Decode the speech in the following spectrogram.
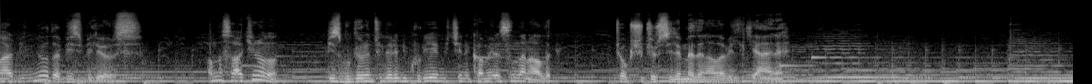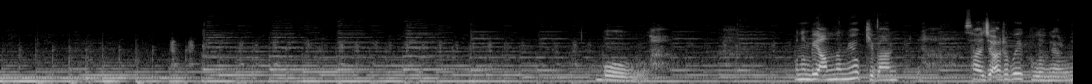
Onlar bilmiyor da biz biliyoruz. Ama sakin olun. Biz bu görüntüleri bir kuru yemişçinin kamerasından aldık. Çok şükür silinmeden alabildik yani. Bu... Bunun bir anlamı yok ki. Ben sadece arabayı kullanıyorum.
